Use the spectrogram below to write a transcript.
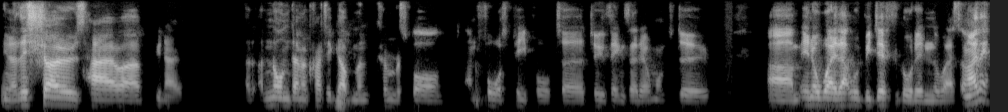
you know, this shows how, uh, you know, a, a non-democratic mm. government can respond and force people to do things they don't want to do. Um, in a way that would be difficult in the West, and I think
